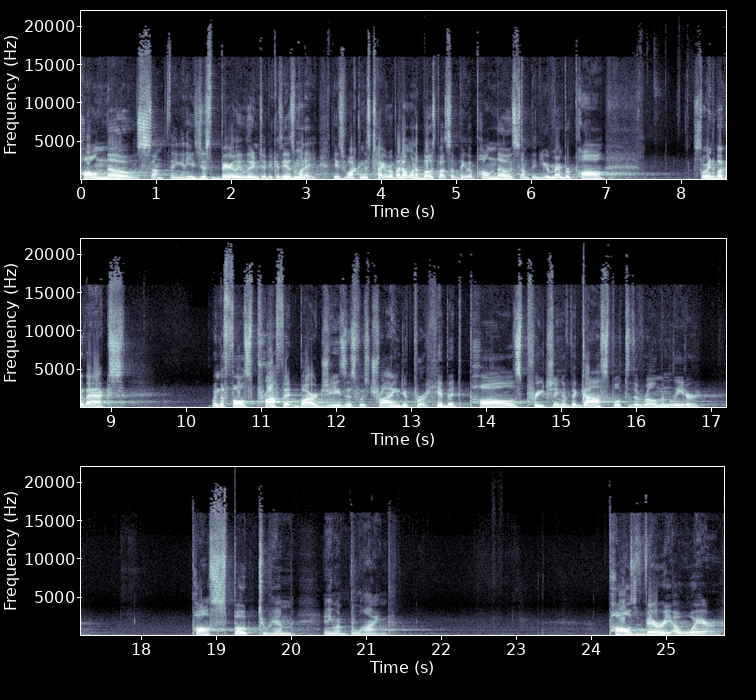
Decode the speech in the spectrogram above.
Paul knows something, and he's just barely alluding to it because he doesn't want to, he's walking this tightrope. I don't want to boast about something, but Paul knows something. Do you remember Paul, story in the book of Acts, when the false prophet Bar Jesus was trying to prohibit Paul's preaching of the gospel to the Roman leader? Paul spoke to him and he went blind. Paul's very aware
